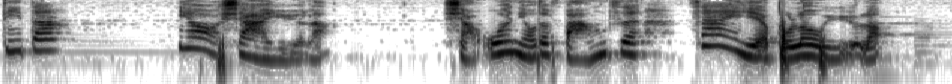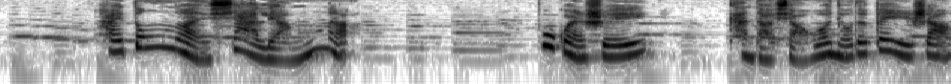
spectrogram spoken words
滴答，又下雨了，小蜗牛的房子。再也不漏雨了，还冬暖夏凉呢。不管谁看到小蜗牛的背上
